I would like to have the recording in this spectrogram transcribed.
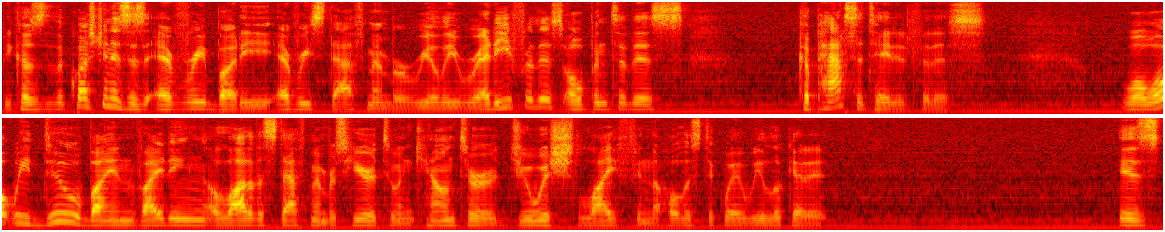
Because the question is: Is everybody, every staff member, really ready for this, open to this, capacitated for this? Well, what we do by inviting a lot of the staff members here to encounter Jewish life in the holistic way we look at it is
